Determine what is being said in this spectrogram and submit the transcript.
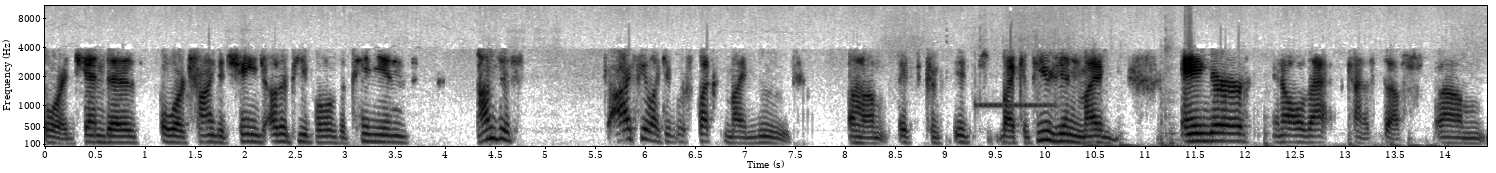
or agendas or trying to change other people's opinions. I'm just, I feel like it reflects my mood. Um, it's it's my confusion, my anger, and all that kind of stuff. Um,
